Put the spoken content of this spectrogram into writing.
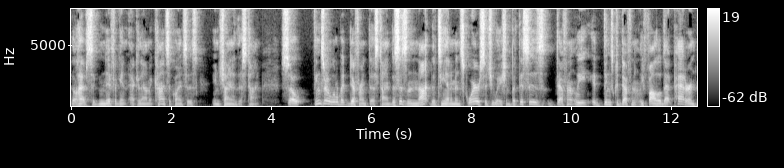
they'll have significant economic consequences in China this time. So things are a little bit different this time. This is not the Tiananmen Square situation, but this is definitely, it, things could definitely follow that pattern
